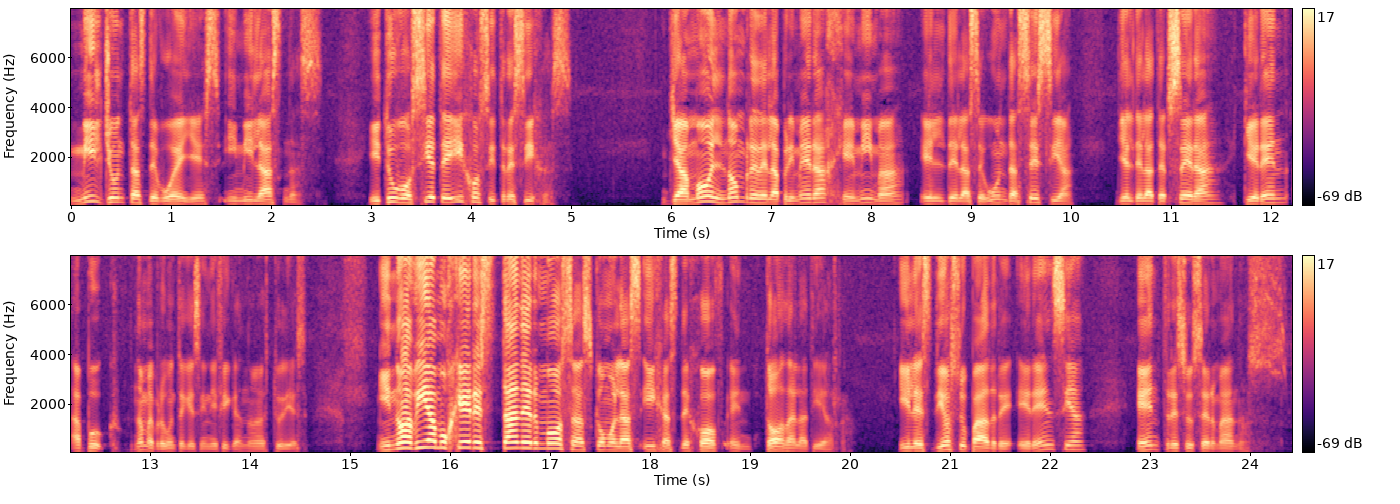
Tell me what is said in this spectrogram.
mil yuntas de bueyes y mil asnas, y tuvo siete hijos y tres hijas. Llamó el nombre de la primera Gemima, el de la segunda Cesia, y el de la tercera Quieren Apuk. No me pregunte qué significa, no estudies. Y no había mujeres tan hermosas como las hijas de Job en toda la tierra. Y les dio su padre herencia entre sus hermanos.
